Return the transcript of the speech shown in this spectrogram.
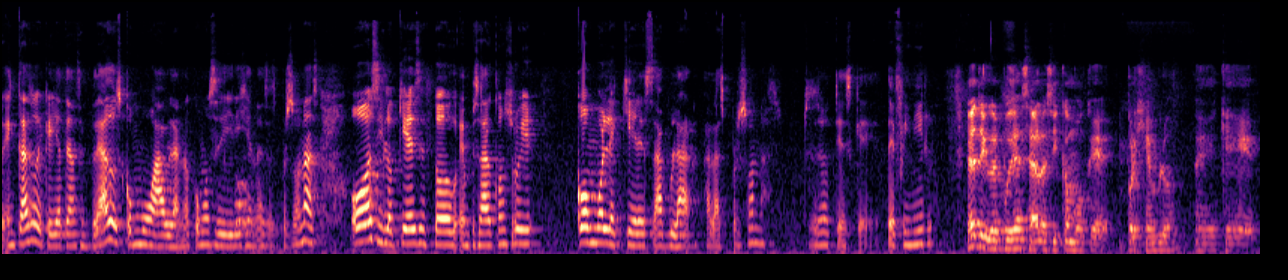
en caso de que ya tengas empleados, cómo hablan, ¿no? Cómo se dirigen a esas personas. O si lo quieres todo empezar a construir, cómo le quieres hablar a las personas. Entonces eso tienes que definirlo. Yo digo, él podría hacerlo así como que, por ejemplo, eh, que,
